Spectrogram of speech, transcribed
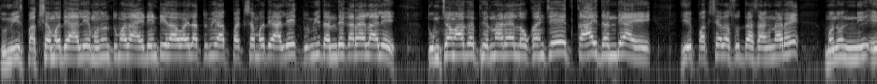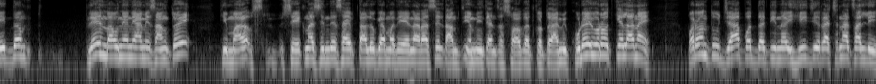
तुम्ही पक्षामध्ये आले म्हणून तुम्हाला आयडेंटिटी लावायला तुम्ही पक्षामध्ये आले तुम्ही धंदे करायला आले. तुमच्या मागं फिरणाऱ्या लोकांचे काय धंदे आहे हे पक्षाला सुद्धा सांगणार आहे. म्हणून नि एकदम प्लेन भावनेने आम्ही सांगतोय की मा एकनाथ शिंदेसाहेब तालुक्यामध्ये येणार असेल तर आमची आम्ही त्यांचं स्वागत करतो आहे आम्ही कुठेही विरोध केला नाही. परंतु ज्या पद्धतीनं ही जी रचना चालली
